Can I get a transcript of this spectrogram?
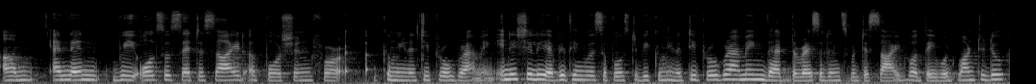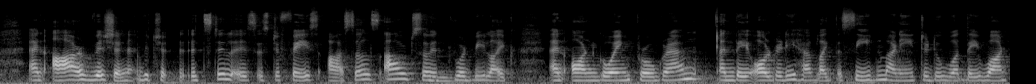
Um, and then we also set aside a portion for community programming. Initially, everything was supposed to be community programming that the residents would decide what they would want to do, and our vision, which it still is, is to phase ourselves out. So mm. it would be like an ongoing program, and they already have like the seed money to do what they want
